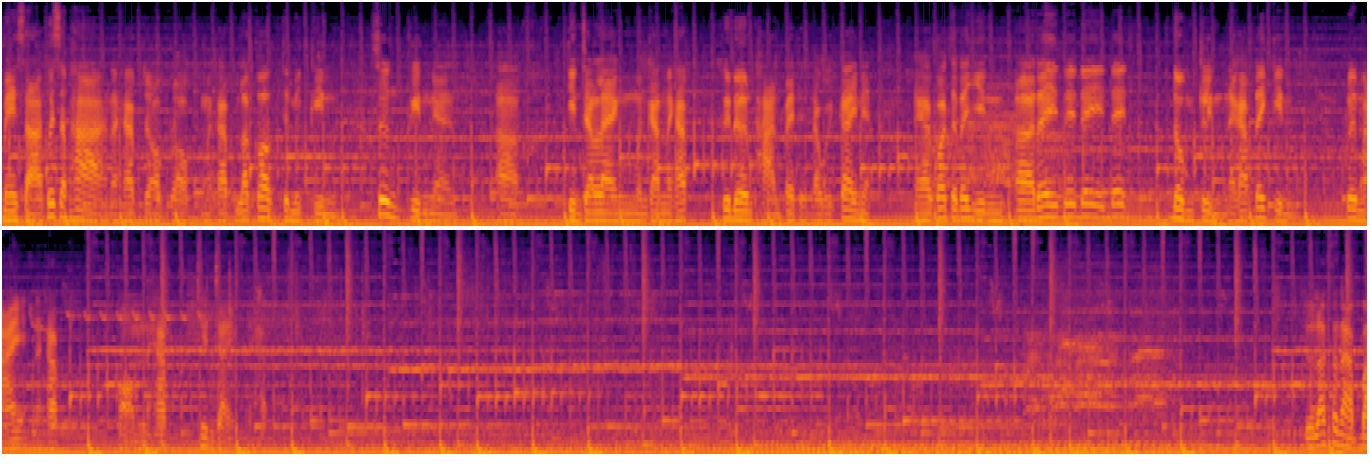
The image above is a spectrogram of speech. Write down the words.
เมษาพฤษภานะครับจะออกดอกนะครับ แล้วก็จะมีกลิ่น ซึ่งกลิ่นเนี่ย กลิ่นจะแรงเหมือนกันนะครับ คือเดินผ่านไปแถวใกล้ๆเนี่ยนะครับก็จะได้ยินเอ่อได้ได้ได้ได้ดมกลิ่นนะครับ ได้กลิ่นกล้วยไม้นะครับหอมนะครับชื่นใจนะครับดูลักษณะใบ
